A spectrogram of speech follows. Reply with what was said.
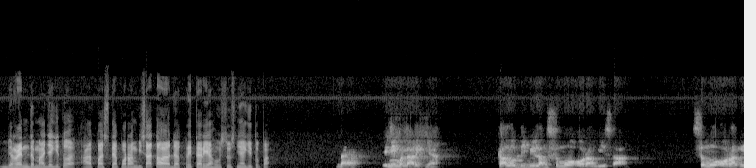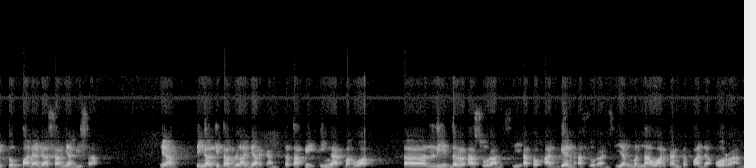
random aja gitu apa setiap orang bisa atau ada kriteria khususnya gitu Pak? Nah, ini menariknya. Kalau dibilang semua orang bisa, semua orang itu pada dasarnya bisa. Ya, tinggal kita belajar kan. Tetapi ingat bahwa eh, leader asuransi atau agen asuransi yang menawarkan kepada orang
